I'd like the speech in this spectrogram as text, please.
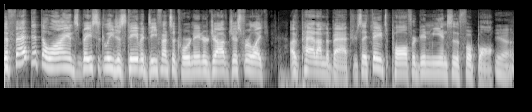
The fact that the Lions basically just gave a defensive coordinator job just for like a pat on the back. You say thanks, Paul, for getting me into the football. yeah.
